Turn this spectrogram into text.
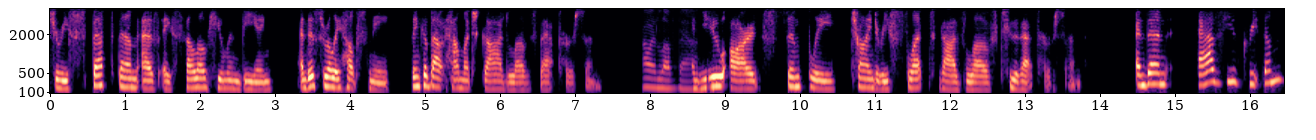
to respect them as a fellow human being. And this really helps me think about how much god loves that person. Oh i love that. And you are simply trying to reflect god's love to that person and then as you greet them,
